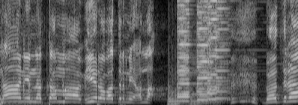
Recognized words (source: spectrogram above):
ನಾನಿನ್ನ ತಮ್ಮ ವೀರಭದ್ರನೇ ಅಲ್ಲ. ಭದ್ರಾ.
